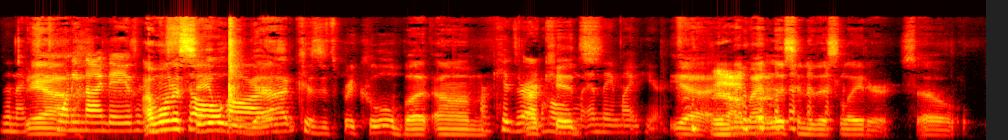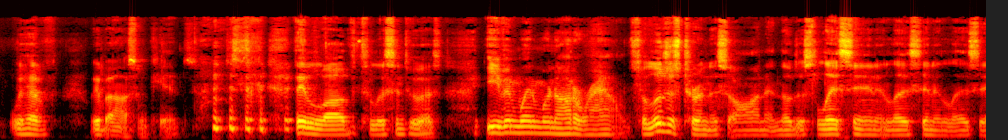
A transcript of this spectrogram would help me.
the next Yeah. 29 days. I want to so say what hard. we got because it's pretty cool, but um, Our kids are Our at kids- home and they might hear. yeah, and Yeah. they might listen to this later. So we have we have awesome kids. they love to listen to us, even when we're not around. So they'll just turn this on and they'll just listen and listen and listen.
